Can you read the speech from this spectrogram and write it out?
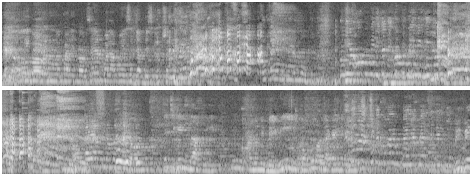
Hindi po ako nang magpalit, ma'am, sir. Wala po yun sa job description. Kaya ako pumili ito, ikaw pumili Daddy, yung ano ni baby, yung photo, lagay ni baby. Bibi!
